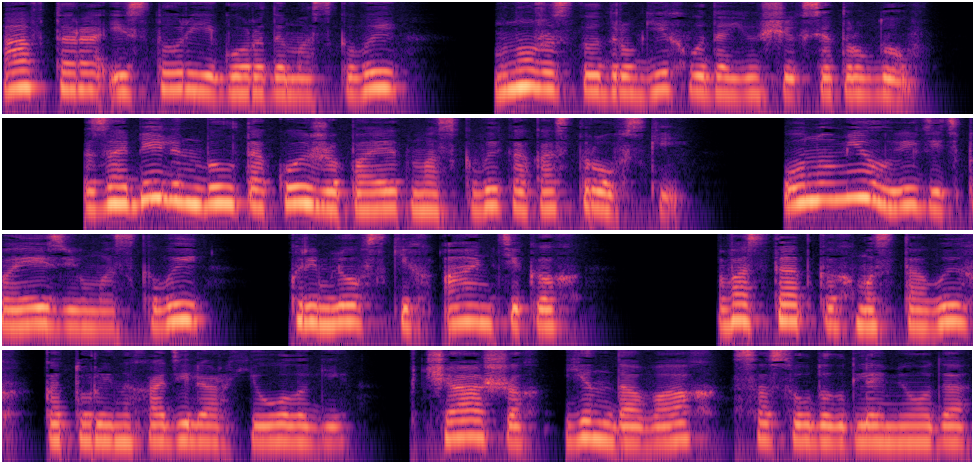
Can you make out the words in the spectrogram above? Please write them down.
автора истории города Москвы, множества других выдающихся трудов. Забелин был такой же поэт Москвы, как Островский. Он умел видеть поэзию Москвы в кремлевских антиках, в остатках мостовых, которые находили археологи, в чашах, яндовах, сосудах для меда,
